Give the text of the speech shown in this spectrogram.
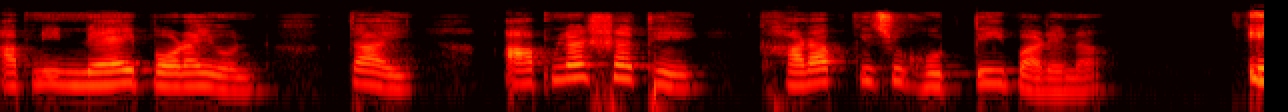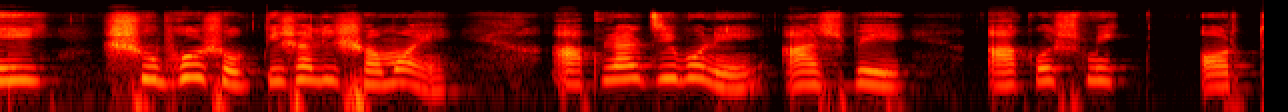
আপনি ন্যায়পরায়ণ, তাই আপনার সাথে খারাপ কিছু ঘটতেই পারে না। এই শুভ শক্তিশালী সময়ে আপনার জীবনে আসবে আকস্মিক অর্থ,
